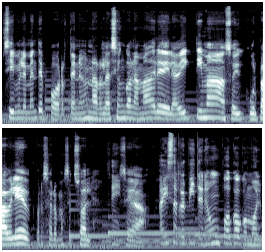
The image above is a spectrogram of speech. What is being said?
simplemente por tener una relación con la madre de la víctima soy culpable por ser homosexual. Sí. O sea, Ahí se repite, ¿no? Un poco como el,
